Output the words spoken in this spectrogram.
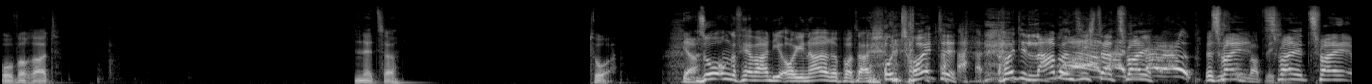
Overath. Netzer. Tor. Ja. So ungefähr waren die Originalreportagen. Und heute, heute labern sich da zwei, zwei, zwei, zwei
